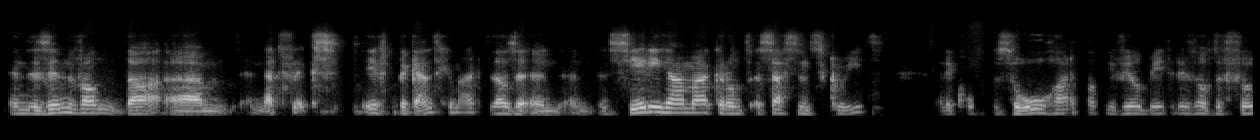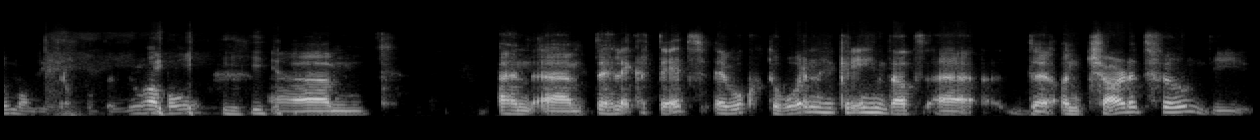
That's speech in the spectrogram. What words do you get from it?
In de zin van dat ehm, Netflix heeft bekendgemaakt dat ze een, een, een serie gaan maken rond Assassin's Creed. En ik hoop zo hard dat die veel beter is dan de film, want die dropt op de Nougat Bowl. Ehm, en ehm, tegelijkertijd hebben we ook te horen gekregen dat eh, de Uncharted-film, die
